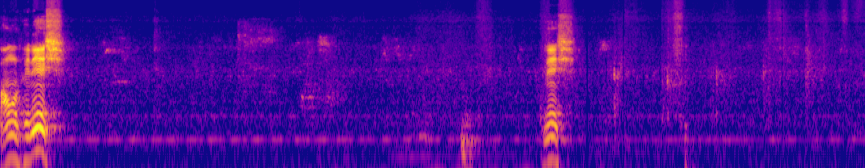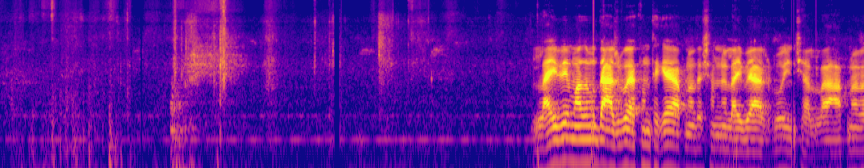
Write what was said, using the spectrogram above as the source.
মামু ফিনিশ ফিনিশ লাইভে মাঝে মধ্যে আসব, এখন থেকে আপনাদের সামনে লাইভে আসব ইনশাল্লাহ আপনারা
